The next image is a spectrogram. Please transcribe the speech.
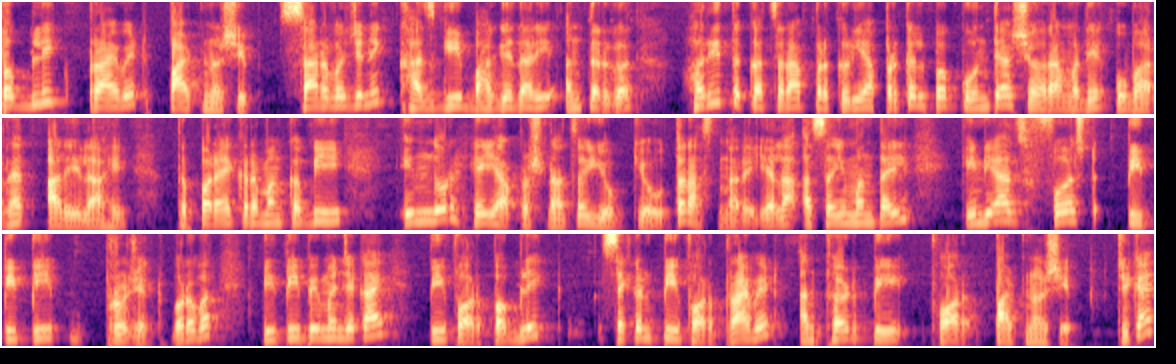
Public private partnership. सार्वजनिक खाजगी भागीदारी अंतर्गत हरित कचरा प्रक्रिया प्रकल्प कोणत्या शहरामध्ये उभारण्यात आलेला आहे? तर पर्याय क्रमांक बी इंदोर हे या प्रश्नाचं योग्य उत्तर असणार आहे. याला असंही म्हणता येईल India's first P P P project बरोबर? पी पी पी म्हणजे काय? P for public second P for private आणि थर्ड पी फॉर पार्टनरशिप. ठीक आहे?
